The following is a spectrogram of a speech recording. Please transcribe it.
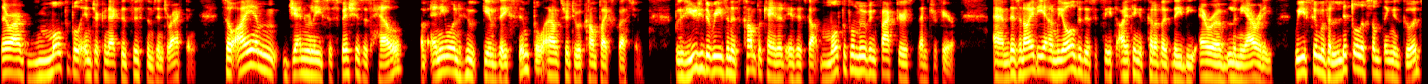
there are multiple interconnected systems interacting. So I am generally suspicious as hell of anyone who gives a simple answer to a complex question. Because usually the reason it's complicated is it's got multiple moving factors that interfere. Um, there's an idea, and we all do this. It's, it's I think it's kind of like the, the era of linearity. We assume if a little of something is good,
